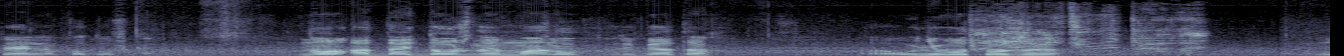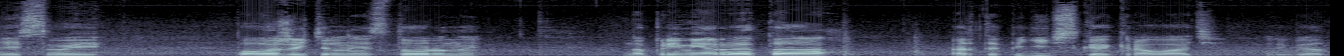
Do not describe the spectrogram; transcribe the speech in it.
реально подушка. Но отдать должное ману, ребята, у него тоже есть свои положительные стороны. Например, это ортопедическая кровать, ребят.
